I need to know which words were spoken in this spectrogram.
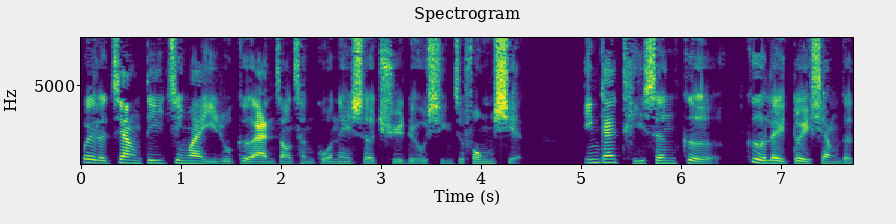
为了降低境外移入个案造成国内社区流行之风险。应该提升各各类对象的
